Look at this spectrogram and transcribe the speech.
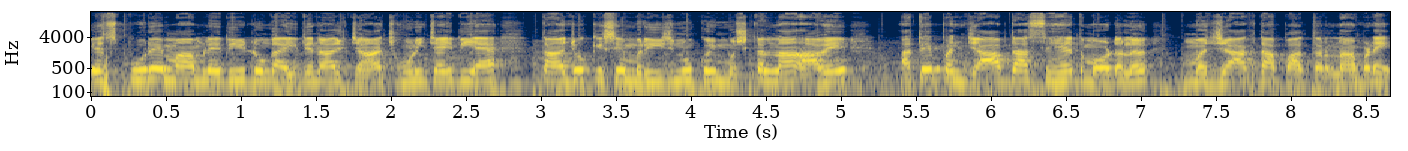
ਇਸ ਪੂਰੇ ਮਾਮਲੇ ਦੀ ਡੂੰਘਾਈ ਦੇ ਨਾਲ ਜਾਂਚ ਹੋਣੀ ਚਾਹੀਦੀ ਹੈ ਤਾਂ ਜੋ ਕਿਸੇ ਮਰੀਜ਼ ਨੂੰ ਕੋਈ ਮੁਸ਼ਕਲ ਨਾ ਆਵੇ ਅਤੇ ਪੰਜਾਬ ਦਾ ਸਿਹਤ ਮਾਡਲ ਮਜ਼ਾਕ ਦਾ ਪਾਤਰ ਨਾ ਬਣੇ।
